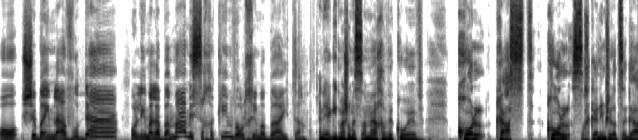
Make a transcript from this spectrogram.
או שבאים לעבודה, עולים על הבמה, משחקים והולכים הביתה. אני אגיד משהו משמח וכואב. כל קאסט, כל שחקנים של הצגה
